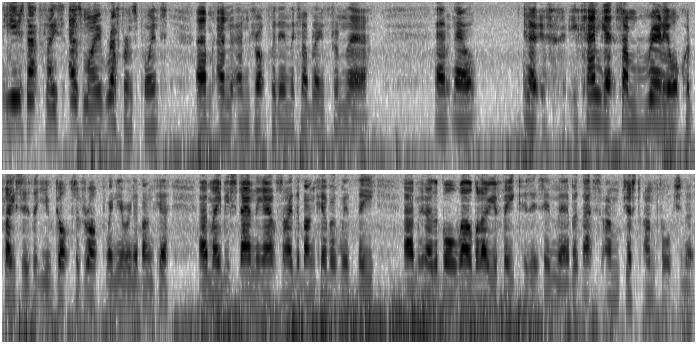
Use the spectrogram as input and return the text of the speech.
use that place as my reference point, um, and, and drop within the club length from there. Um, now, you know, you can get some really awkward places that you've got to drop when you're in a bunker. Uh, maybe standing outside the bunker, but with the, um, you know, the ball well below your feet because it's in there. But that's um, just unfortunate.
